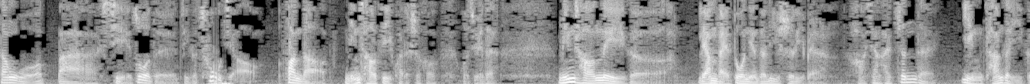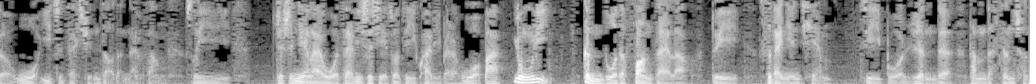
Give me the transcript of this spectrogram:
当我把写作的这个触角放到明朝这一块的时候，我觉得明朝那个两百多年的历史里边，好像还真的隐藏着一个我一直在寻找的南方。所以这十年来，我在历史写作这一块里边，我把用力更多的放在了对四百年前这一波人的他们的生存。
